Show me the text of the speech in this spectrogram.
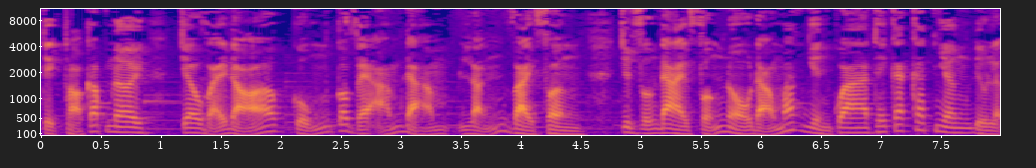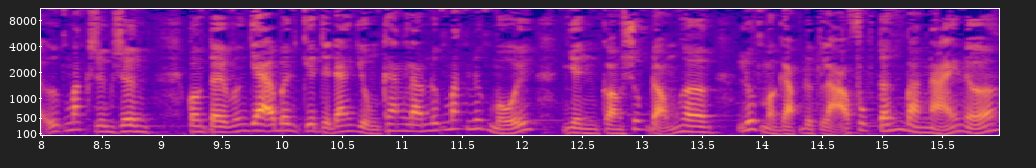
tiệc thọ khắp nơi, treo vải đỏ cũng có vẻ ảm đạm, lạnh vài phần. Trình Phượng Đài phẫn nộ đảo mắt nhìn qua thấy các khách nhân đều là ướt mắt rưng rưng, còn Tề Vân gia ở bên kia thì đang dùng khăn lau nước mắt nước mũi, nhìn còn xúc động hơn lúc mà gặp được lão Phúc Tấn ban nãy nữa.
